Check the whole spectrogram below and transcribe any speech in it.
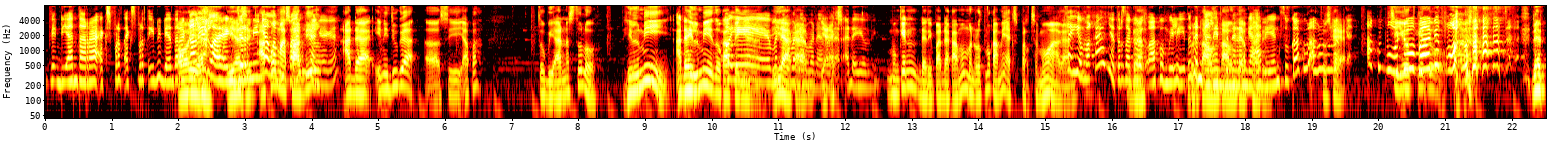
di, di antara expert-expert ini di antara Oh kalian iya. lah yang Iya jerninya lebih Mas Fadil panjang ya kan. ada ini juga eh, si apa? To be honest tuh loh. Hilmi, ada Hilmi itu Oh iya, iya, iya, benar, Iya benar, kan? benar, Ya, benar. ada Yulmi. mungkin daripada kamu menurutmu kami expert semua kan. Iya makanya terus aku Udah aku milih itu dan kalian beneran gak ada yang suka aku aku Terus kayak aku bodoh gitu. banget po. Dan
